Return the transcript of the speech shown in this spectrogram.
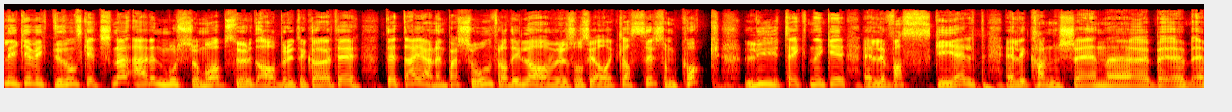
Like viktig som sketsjene er en morsom og absurd avbryterkarakter. Dette er gjerne en person fra de lavere sosiale klasser, som kokk, lydtekniker eller vaskehjelp, eller kanskje en uh, be, be,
